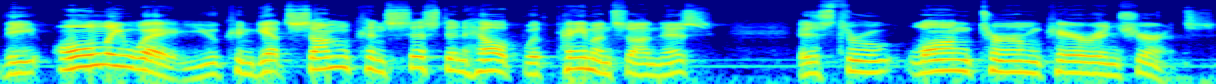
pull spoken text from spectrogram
The only way you can get some consistent help with payments on this is through long term care insurance.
